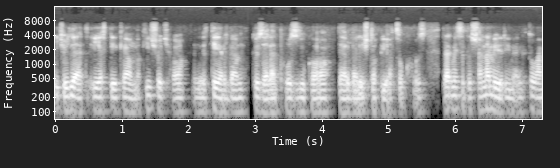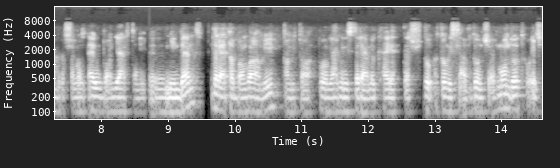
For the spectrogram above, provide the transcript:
Úgyhogy lehet értéke annak is, hogyha térben közelebb hozzuk a termelést a piacokhoz. Természetesen nem éri meg továbbra sem az EU-ban gyártani mindent, de lehet abban valami, amit a polgárminiszterelnök helyettes Tomislav Doncsev mondott, hogy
